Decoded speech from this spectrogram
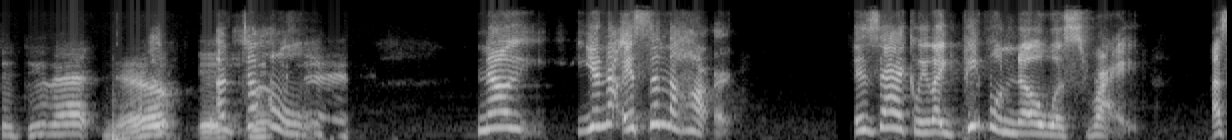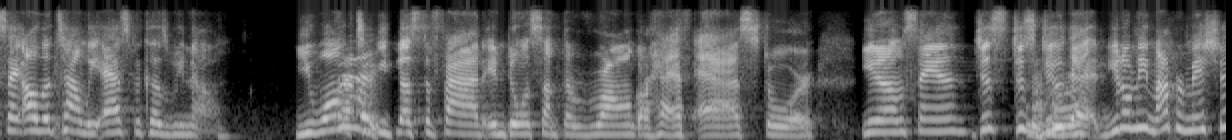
to do that? Nope. I don't. within. Now, you know, it's in the heart. Exactly. Like, people know what's right. I say all the time, we ask because we know. You want to be justified in doing something wrong or half-assed or you know what I'm saying? Just just do Mhm. that. You don't need my permission.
